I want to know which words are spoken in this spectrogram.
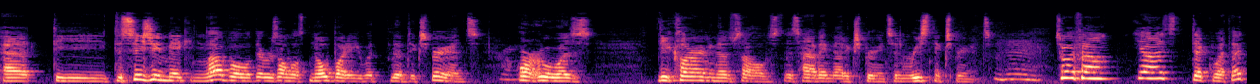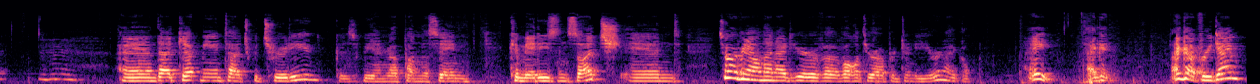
at the decision making level, there was almost nobody with lived experience Right. or who was declaring themselves as having that experience and recent experience. Mm-hmm. So I found, yeah, I stick with it. And that kept me in touch with Trudy because we ended up on the same committees and such. And so every now and then I'd hear of a volunteer opportunity here, and I go, "Hey, I get, I got free time.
